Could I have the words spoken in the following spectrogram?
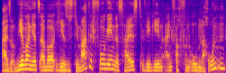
Also, wir wollen jetzt aber hier systematisch vorgehen. Das heißt, wir gehen einfach von oben nach unten.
